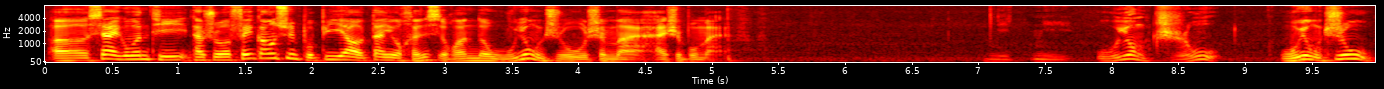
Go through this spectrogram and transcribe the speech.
呃，下一个问题，他说非刚需不必要但又很喜欢的无用植物是买还是不买？你你无用植物，无用之物。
